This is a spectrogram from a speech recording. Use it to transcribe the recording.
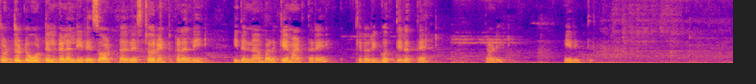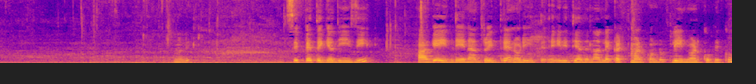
ದೊಡ್ಡ ದೊಡ್ಡ ಹೋಟೆಲ್ಗಳಲ್ಲಿ, ರೆಸಾರ್ಟ್, ರೆಸ್ಟೋರೆಂಟ್ಗಳಲ್ಲಿ ಇದನ್ನು ಬಳಕೆ ಮಾಡ್ತಾರೆ. ಕೆಲವರಿಗೆ ಗೊತ್ತಿರುತ್ತೆ. ನೋಡಿ. ಈ ರೀತಿ. ನೋಡಿ. ಸಿಪ್ಪೆ ತೆಗೆಯೋದು ಈಸಿ. ಹಾಗೆ ಇಲ್ಲೇನಾದರೂ ಇದ್ದರೆ ನೋಡಿ, ಈ ರೀತಿ ಅದನ್ನು ಅಲ್ಲೇ ಕಟ್ ಮಾಡಿಕೊಂಡು ಕ್ಲೀನ್ ಮಾಡ್ಕೋಬೇಕು.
